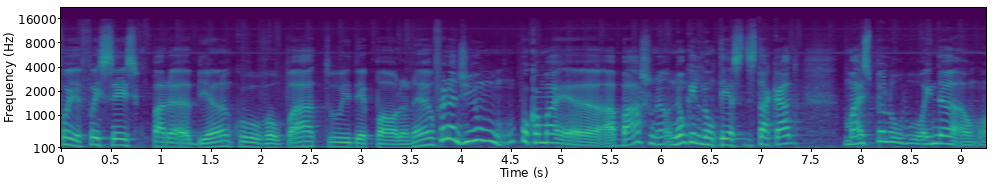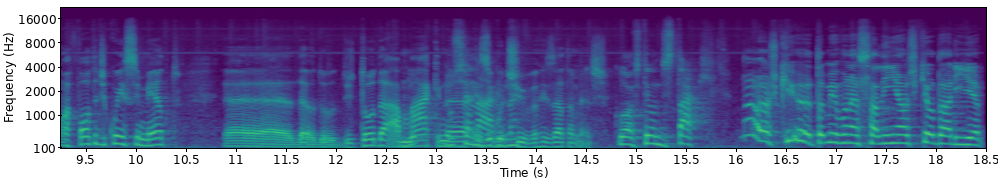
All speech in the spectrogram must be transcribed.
foi, foi seis para Bianco, Volpato e De Paula. Né? O Fernandinho um, um pouco mais, uh, abaixo, não, não que ele não tenha se destacado, mas pelo ainda uma falta de conhecimento é, do, de toda a do, máquina do cenário, executiva, né? exatamente. Clóvis, tem um destaque? Não, eu acho que eu também vou nessa linha, eu acho que eu daria,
